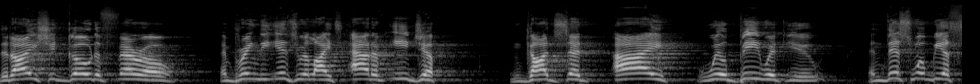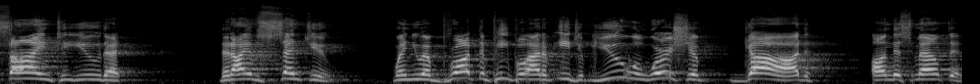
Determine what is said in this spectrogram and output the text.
that I should go to Pharaoh and bring the Israelites out of Egypt? And God said, I will be with you, and this will be a sign to you that that I have sent you. When you have brought the people out of Egypt, you will worship God on this mountain.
